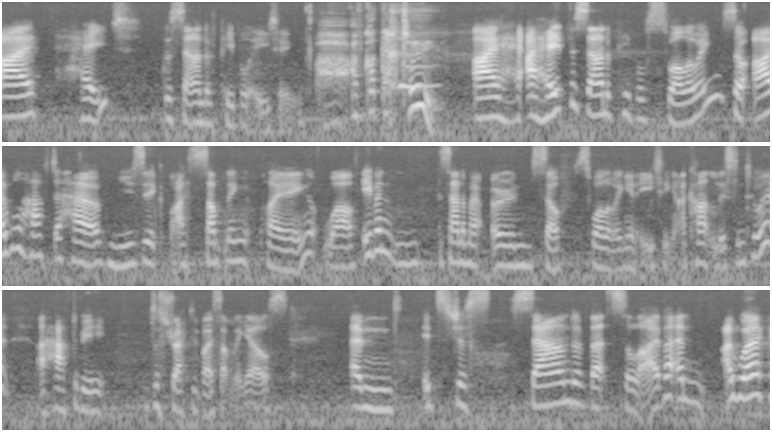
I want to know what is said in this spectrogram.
I hate the sound of people eating. Oh, I've got that too. I ha- I hate the sound of people swallowing, so I will have to have music by something playing while even the sound of my own self swallowing and eating. I can't listen to it. I have to be distracted by something else. And it's just the sound of that saliva and I work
